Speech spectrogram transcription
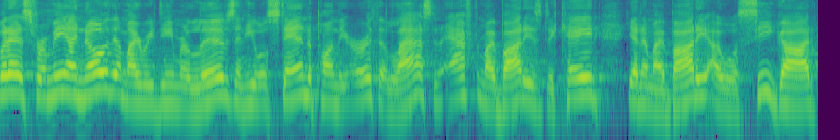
but as for me, I know that my Redeemer lives, and he will stand upon the earth at last. And after my body is decayed, yet in my body I will see God.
